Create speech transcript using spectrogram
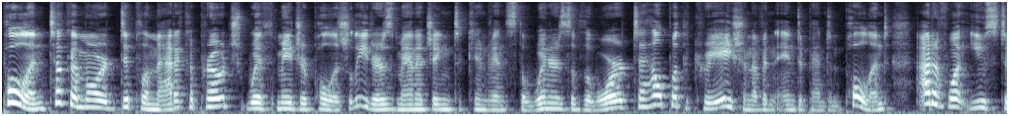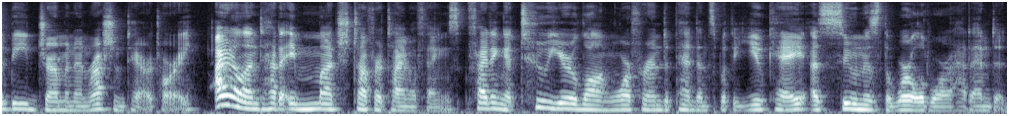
Poland took a more diplomatic approach, with major Polish leaders managing to convince the winners of the war to help with the creation of an independent Poland out of what used to be German and Russian territory. Ireland had a much tougher time of things, fighting a two-year-long war for independence with the UK as soon as the World War had ended.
